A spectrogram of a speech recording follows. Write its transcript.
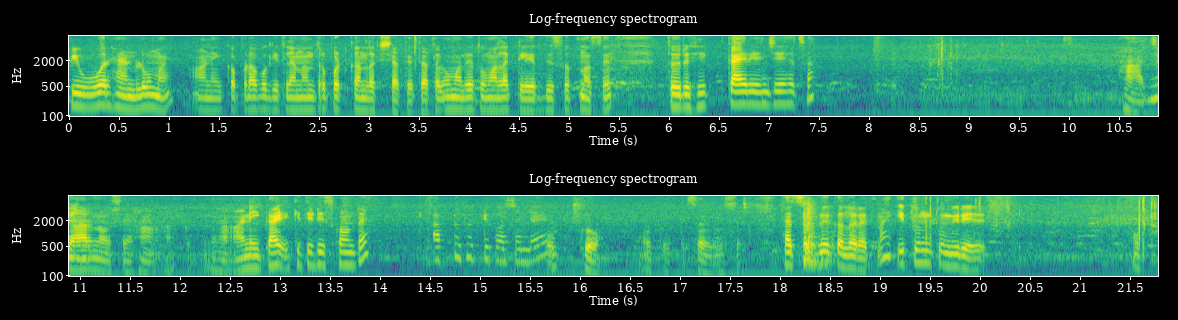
प्युअर हँडलूम आहे आणि कपडा बघितल्यानंतर पटकन लक्षात येते. आता मध्ये तुम्हाला क्लिअर दिसत नसेल. तर हे काय रेंज आहे ह्याचं? हां चार नऊशे. हां. हां आणि काय किती डिस्काउंट आहे? अप टू फिफ्टी पर्सेंट आहे. ओके ओके ओके सर्विस ह्यात सगळे कलर आहेत ना? इथून तुम्ही रे ओके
